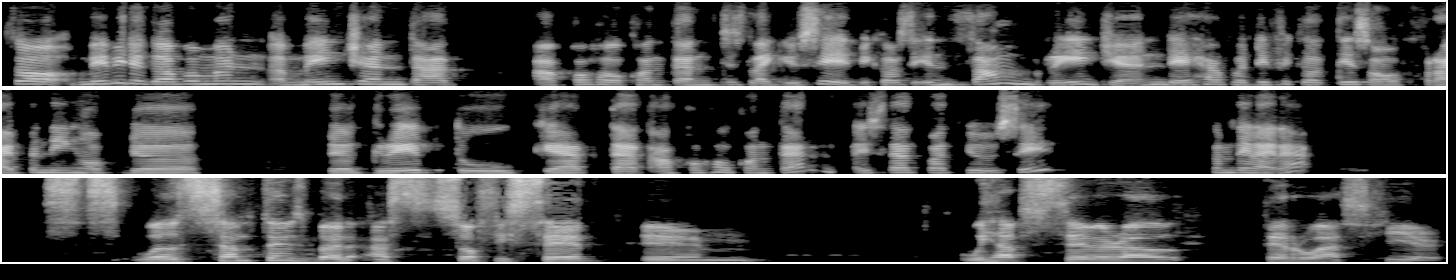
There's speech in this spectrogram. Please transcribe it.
So maybe the government uh, mentioned that alcohol content, just like you said, because in some region they have a difficulties of ripening of the the grape to get that alcohol content. Is that what you say? Something like that? Well, sometimes, but as Sophie said, um, we have several terroirs here.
